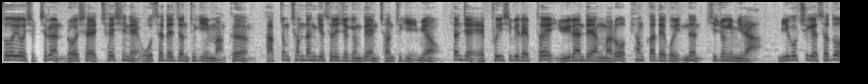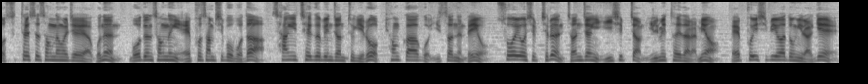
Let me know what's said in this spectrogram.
수호이 57은 러시아의 최신의 5세대 전투기인 만큼 각종 첨단 기술이 적용된 전투기이며 현재 F-22 랩터의 유일한 대항마로 평가되고 있는 기종입니다. 미국 측에서도 스텔스 성능을 제외하고는 모든 성능이 F-35보다 상위 체급인 전투기로 평가하고 있었는데요. 수호이 57은 전장이 20.1m에 달하며 F-22와 동일하게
